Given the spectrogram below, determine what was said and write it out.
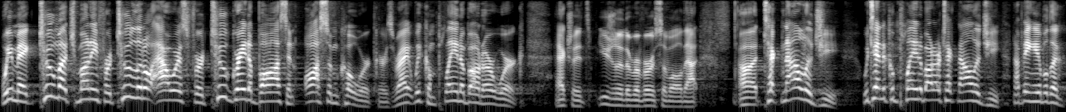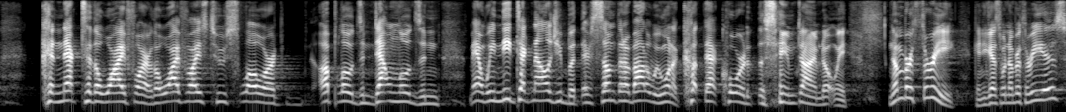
We make too much money for too little hours for too great a boss and awesome coworkers, right? We complain about our work. Actually, it's usually the reverse of all that. Uh, technology. We tend to complain about our technology, not being able to connect to the Wi Fi, or the Wi Fi is too slow, or uploads and downloads. And man, we need technology, but there's something about it. We want to cut that cord at the same time, don't we? Number three, can you guess what number three is?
